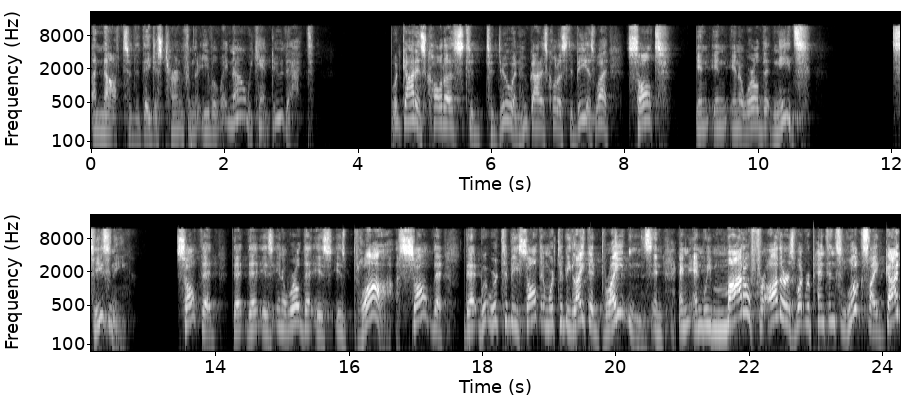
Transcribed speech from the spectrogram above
enough so that they just turn from their evil way. No, we can't do that. What God has called us to, to do and who God has called us to be is what? Salt in, in, in a world that needs seasoning. Salt that, that, that is in a world that is, is blah. Salt that, that we're to be salt and we're to be light that brightens. And, and, and we model for others what repentance looks like. God,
